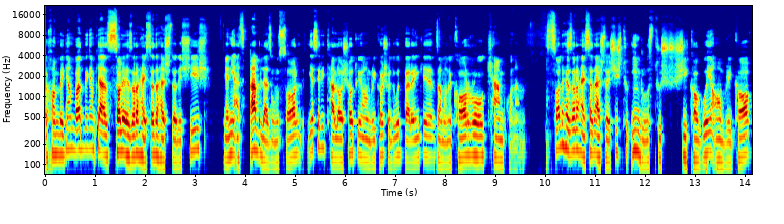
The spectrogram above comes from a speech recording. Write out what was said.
بخوام بگم باید بگم که از سال 1886 یعنی از قبل از اون سال یه سری تلاش ها توی آمریکا شده بود برای اینکه زمان کار رو کم کنم. سال 1886 تو این روز تو شیکاگوی آمریکا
